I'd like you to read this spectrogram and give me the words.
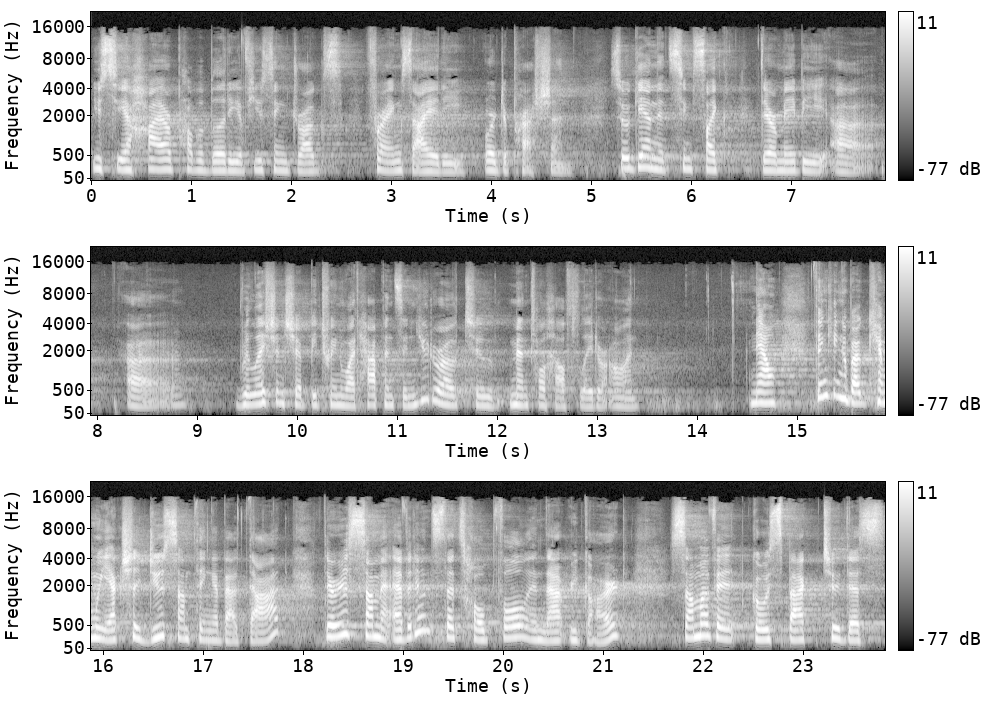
you see a higher probability of using drugs for anxiety or depression. So, again, it seems like there may be a, a relationship between what happens in utero to mental health later on. Now, thinking about can we actually do something about that, there is some evidence that's hopeful in that regard. Some of it goes back to this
